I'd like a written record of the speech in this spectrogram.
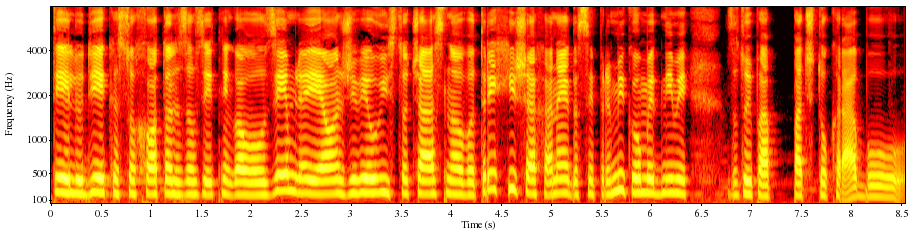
ti ljudje, ke so hoteli zavzeti njegovo ozemlje, je on živel istočasno v treh hišah, a ne, da se je premikal med njimi, zato je pa pač toliko rabil,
